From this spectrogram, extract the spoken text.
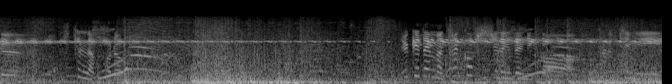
지금 스텔라 버려 이렇게 되면 탱크 없이 진행되니까 블루팀이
